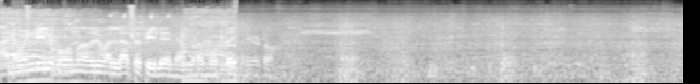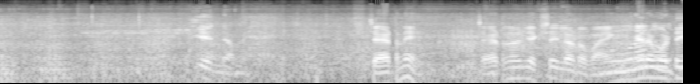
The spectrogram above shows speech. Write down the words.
ആനവണ്ടിയിൽ പോകുന്ന ഒരു വല്ലാത്ത ഫീൽ തന്നെ നമ്മുടെ മൊത്തം കേട്ടോ. എന്റെ അമ്മ. ചേട്ടനെ? ഒരു രക്ഷയില്ല കേട്ടോ ഭയങ്കര പൊട്ടി.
